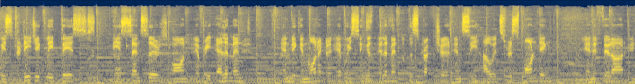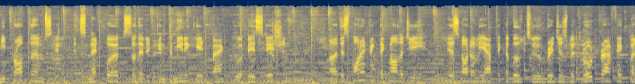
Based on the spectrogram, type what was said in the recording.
We strategically place these sensors on every element and we can monitor every single element of the structure and see how it's responding. And if there are any problems, it, it's networked so that it can communicate back to a base station. Uh, this monitoring technology is not only applicable to bridges with road traffic, but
